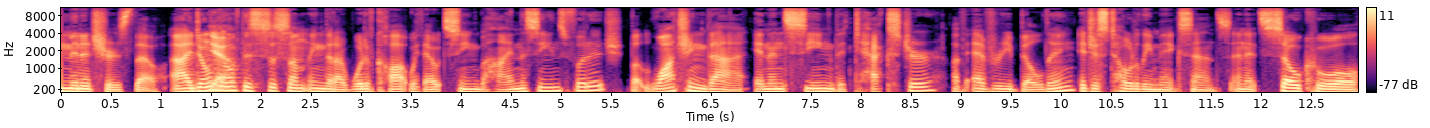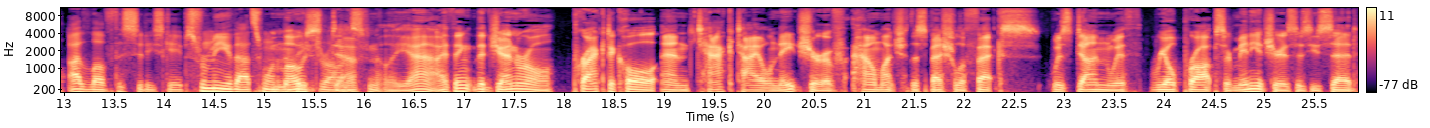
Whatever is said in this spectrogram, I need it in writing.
miniatures, though. I don't Yeah. know if this is something that I would have caught without seeing behind the scenes footage, but watching that and then seeing the texture of every building, it just totally makes sense. And it's so cool. I love the cityscapes. For me, that's one of the Most big draws. definitely. Yeah. I think the general practical and tactile nature of how much the special effects was done with real props or miniatures, as you said,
